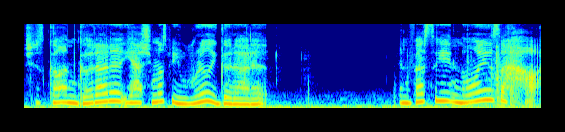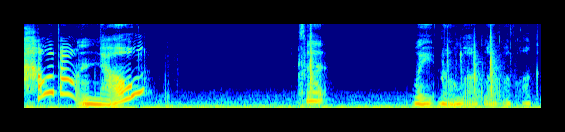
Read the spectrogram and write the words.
She's gotten good at it? Yeah, she must be really good at it. Investigate noise? How, how about no? Wait, no, lock, lock, lock, lock.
